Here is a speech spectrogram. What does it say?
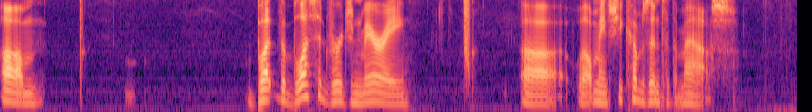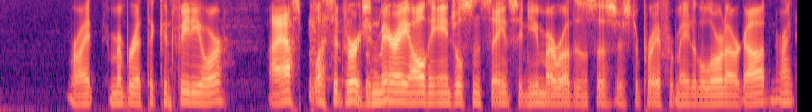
Um, but the Blessed Virgin Mary, uh, well, I mean, she comes into the Mass, right? Remember at the Confiteor? I asked Blessed Virgin Mary, all the angels and saints, and you, my brothers and sisters, to pray for me to the Lord our God, right?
